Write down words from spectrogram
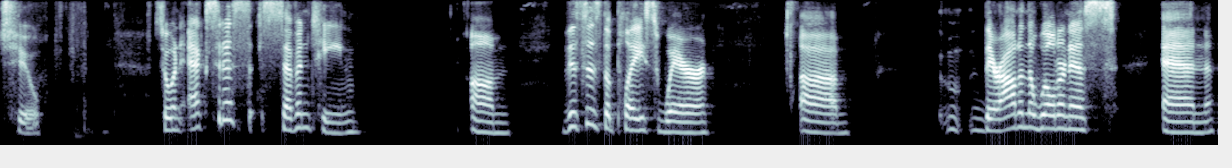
2. So in Exodus 17 um this is the place where um, they're out in the wilderness and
